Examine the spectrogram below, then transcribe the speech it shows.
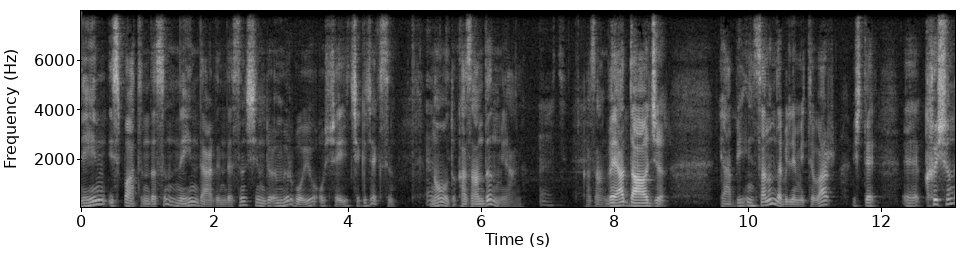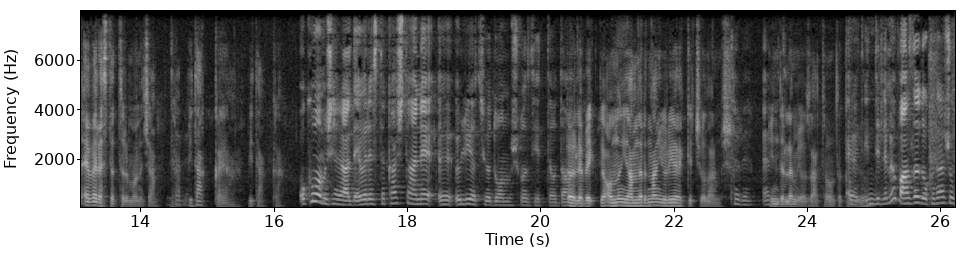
neyin ispatındasın, neyin derdindesin? Şimdi ömür boyu o şeyi çekeceksin. Ne oldu? Kazandın mı yani? Evet. Kazan veya dağcı. Ya bir insanın da bir limiti var. İşte e, kışın Everest'e tırmanacağım. Ya bir dakika ya, bir dakika. Okumamış herhalde. Everest'te kaç tane e, ölü yatıyor donmuş vaziyette o dağda. Öyle bekliyor. Onun yanlarından yürüyerek geçiyorlarmış. Tabii. Evet. İndirilemiyor zaten orada kalıyor. Evet indirlemiyor. Bazıları da o kadar çok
